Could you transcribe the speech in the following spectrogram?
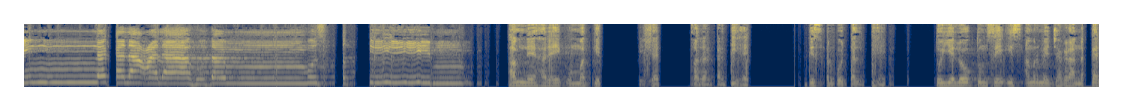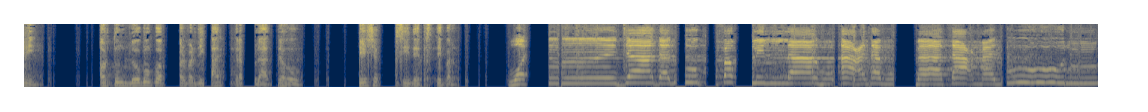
إنك لعلى هدى مستقيم۔ ہم نے ہر ایک امت کی شریعت مقرر کر دی ہے جس پر وہ چلتی ہیں۔ تو یہ لوگ تم سے اس امر میں جھگڑا نہ کریں اور تم لوگوں کو اپنے پروردگار کی طرف بلاتے رہو بے شک سیدھے رستے پر ہو۔ جَادَلُوكَ فَقُلِ اللَّهُ أَعْلَمُ مَا تَعْمَلُونَ.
